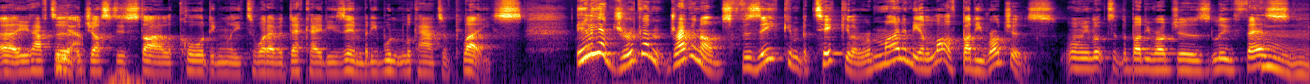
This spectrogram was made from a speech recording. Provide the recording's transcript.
Uh, you'd have to Yeah. adjust his style accordingly to whatever decade he's in, but he wouldn't look out of place. Ilya Dragon- Dragunov's physique in particular reminded me a lot of Buddy Rogers when we looked at the Buddy Rogers Lou Thesz hmm.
